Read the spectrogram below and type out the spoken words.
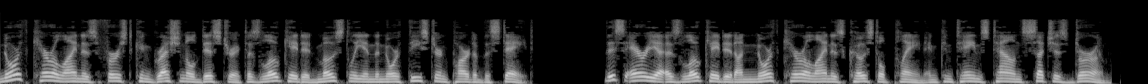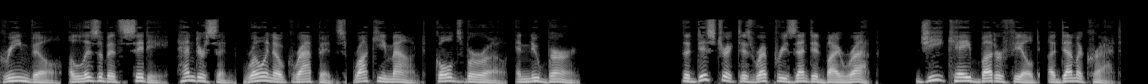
North Carolina's 1st Congressional District is located mostly in the northeastern part of the state. This area is located on North Carolina's coastal plain and contains towns such as Durham, Greenville, Elizabeth City, Henderson, Roanoke Rapids, Rocky Mount, Goldsboro, and New Bern. The district is represented by Rep. G. K. Butterfield, a Democrat.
